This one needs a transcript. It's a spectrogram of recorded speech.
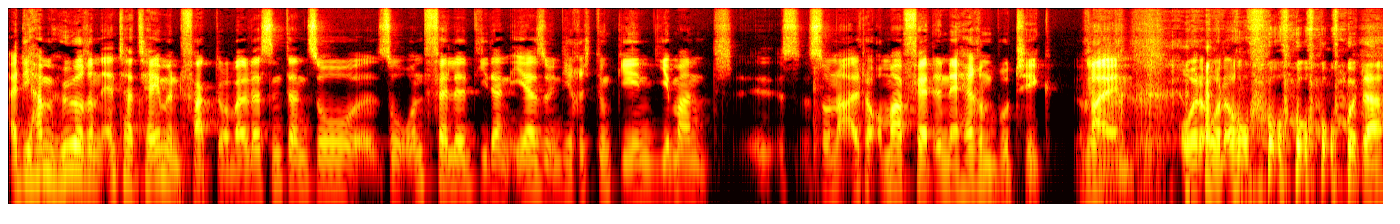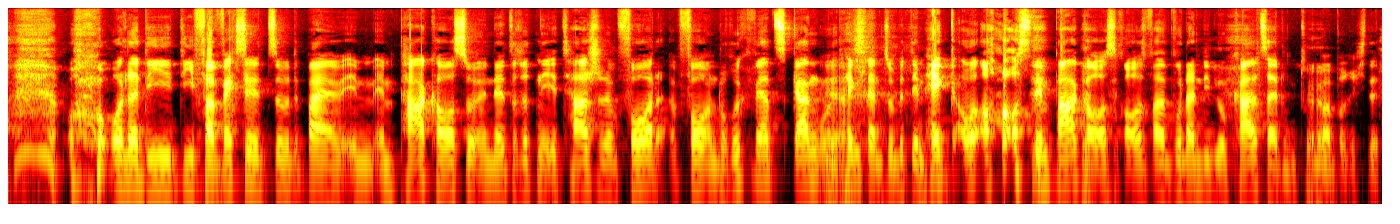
äh, die haben höheren Entertainment-Faktor, weil das sind dann so, so Unfälle, die dann eher so in die Richtung gehen, jemand, so eine alte Oma fährt in eine Herrenboutique rein. Ja. Oder, oder, oder, oder die, die verwechselt so bei, im, im Parkhaus so in der dritten Etage Vor-, Vor und Rückwärtsgang und ja. hängt dann so mit dem Heck aus dem Parkhaus raus, wo dann die Lokalzeitung drüber ja. berichtet.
